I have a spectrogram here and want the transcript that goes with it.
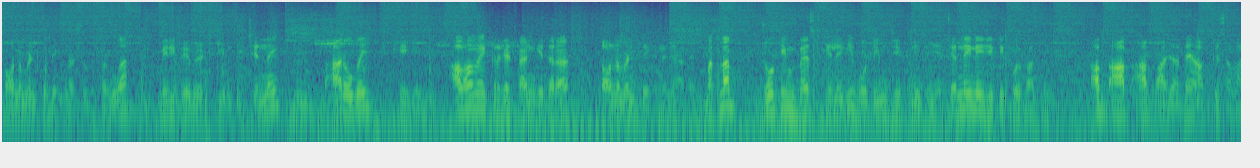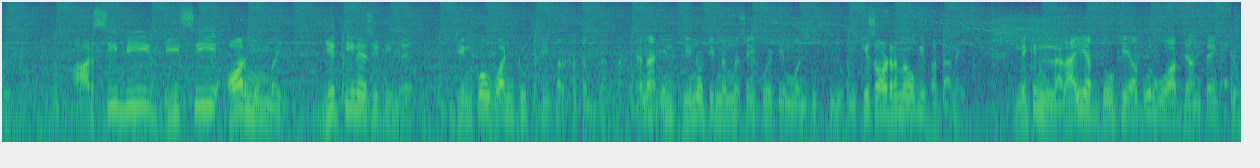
टूर्नामेंट को देखना शुरू करूँगा। मेरी फेवरेट टीम थी चेन्नई। बाहर हो गई ठीक है जी। अब हम एक क्रिकेट फ़ैन की तरह टूर्नामेंट देखने जा रहे हैं। मतलब जो टीम बेस्ट खेलेगी वो टीम जीतनी चाहिए। चेन्नई नहीं जीती कोई बात नहीं। अब आप आप आ जाते हैं आपके सवाल पे। आरसीबी डीसी और मुंबई ये तीन ऐसी टीमें जिनको वन टू थ्री पर ख़त्म करना है है ना? इन तीनों टीमों में से ही कोई टीम वन टू थ्री होगी। किस ऑर्डर में होगी पता नहीं। लेकिन लड़ाई अब दो की अपूर्व वो आप जानते हैं क्यों?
